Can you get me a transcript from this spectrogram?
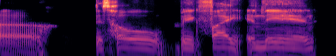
uh, this whole big fight, and then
